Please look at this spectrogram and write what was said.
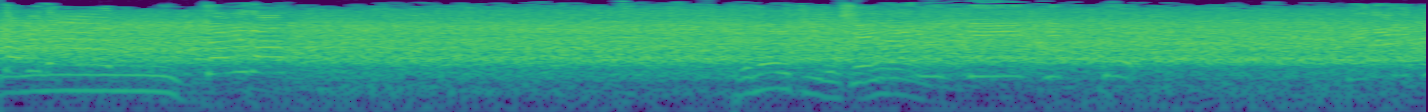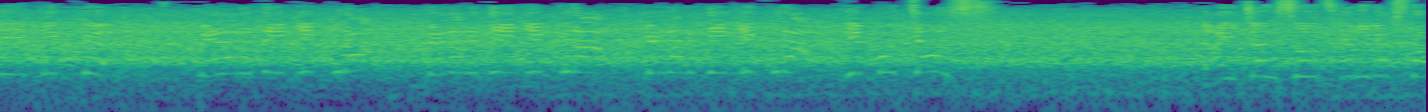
ダメだダメだペナルティーですね。ペナルティーキックペナルティーキックペナルティーキックだペナルティーキックだペナルティーキックだ日本チャンス大チャンスをつかみました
